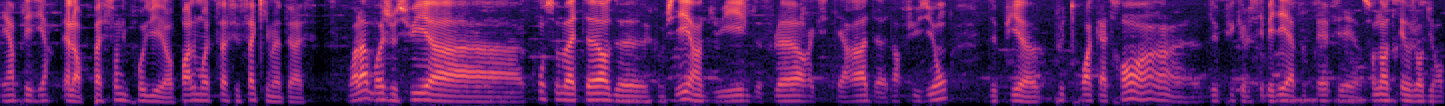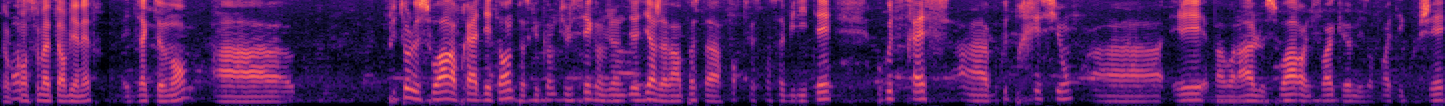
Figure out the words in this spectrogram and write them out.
et un plaisir. Alors, passion du produit. Alors, parle-moi de ça, c'est ça qui m'intéresse. Voilà, moi je suis euh, consommateur de, comme je dis, hein, d'huile, de fleurs, etc., de- d'infusion depuis euh, plus de 3-4 ans, hein, euh, depuis que le CBD a à peu près fait son entrée aujourd'hui en Donc, France. consommateur bien-être. Exactement. Plutôt le soir après la détente parce que comme tu le sais, comme je viens de le dire, j'avais un poste à forte responsabilité, beaucoup de stress, euh, beaucoup de pression euh, et ben voilà le soir une fois que mes enfants étaient couchés,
